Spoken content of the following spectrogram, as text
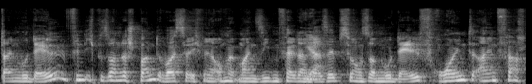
Dein Modell finde ich besonders spannend. Du weißt ja, ich bin ja auch mit meinen sieben Feldern ja. der Selbstführung so ein Modellfreund einfach.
